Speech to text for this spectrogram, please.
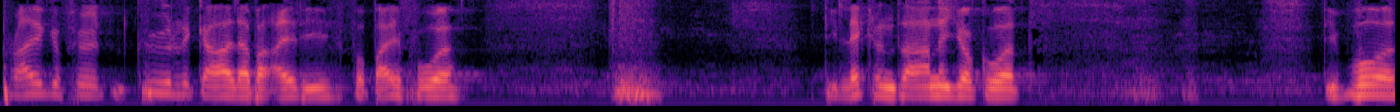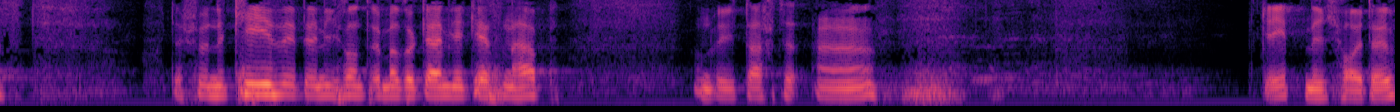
prall gefüllten Kühlregal da bei Aldi vorbeifuhr. Die leckeren Sahnejoghurts, die Wurst, der schöne Käse, den ich sonst immer so gern gegessen habe. Und wie ich dachte, äh, geht nicht heute.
